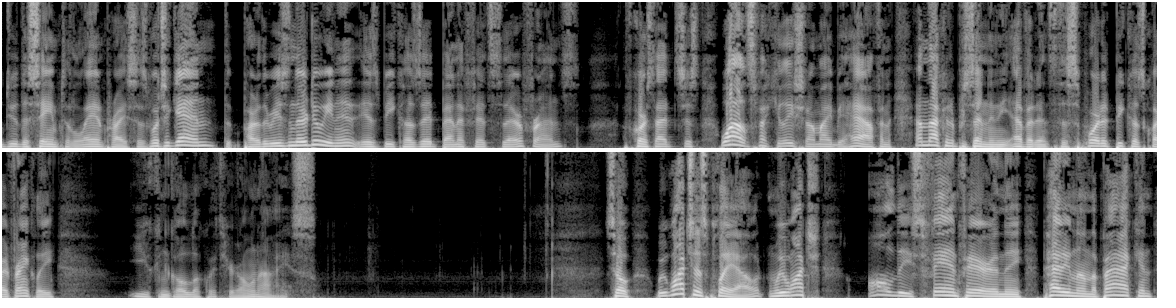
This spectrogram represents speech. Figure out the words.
do the same to the land prices, which again, the, part of the reason they're doing it is because it benefits their friends. Of course, that's just wild speculation on my behalf, and I'm not going to present any evidence to support it because, quite frankly, you can go look with your own eyes. So we watch this play out, and we watch all these fanfare and the patting on the back, and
